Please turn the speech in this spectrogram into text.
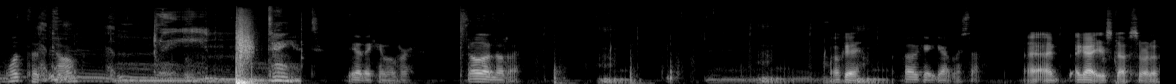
What the Tom? Dang it. Yeah, they came over. No, no, no, no. Okay. Okay, got my stuff. I, I, I got your stuff, sort of.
